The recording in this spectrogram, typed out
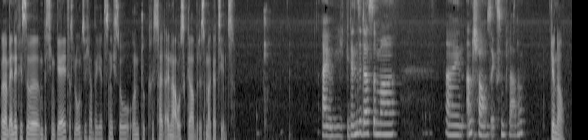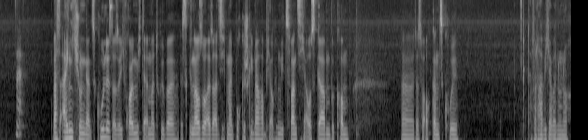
Und am Ende kriegst du ein bisschen Geld, das lohnt sich aber jetzt nicht so und du kriegst halt eine Ausgabe des Magazins. Wie nennen Sie das immer? Ein Anschauungsexemplar, ne? Genau. Ja. Was eigentlich schon ganz cool ist, also ich freue mich da immer drüber. Ist genauso, also als ich mein Buch geschrieben habe, habe ich auch irgendwie 20 Ausgaben bekommen. Äh, das war auch ganz cool. Davon habe ich aber nur noch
